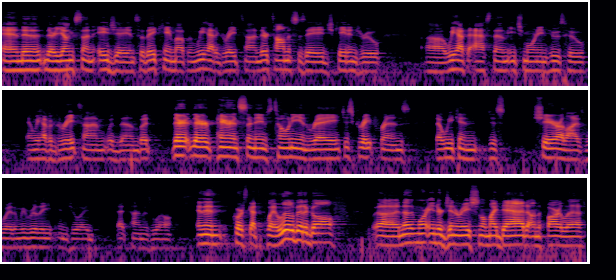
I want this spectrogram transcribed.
and then their young son, AJ. And so they came up, and we had a great time. They're Thomas's age, Kate and Drew. Uh, we have to ask them each morning who's who, and we have a great time with them. But their, their parents, their names Tony and Ray, just great friends that we can just share our lives with, and we really enjoyed that time as well. And then, of course, got to play a little bit of golf, uh, another more intergenerational. My dad on the far left,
